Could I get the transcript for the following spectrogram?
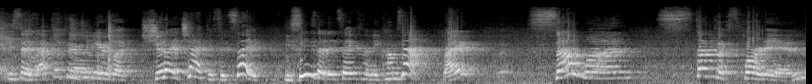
He says, After 13 years, like, should I check if it's safe? He sees that it's safe and he comes out, right? Someone stuck a part in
